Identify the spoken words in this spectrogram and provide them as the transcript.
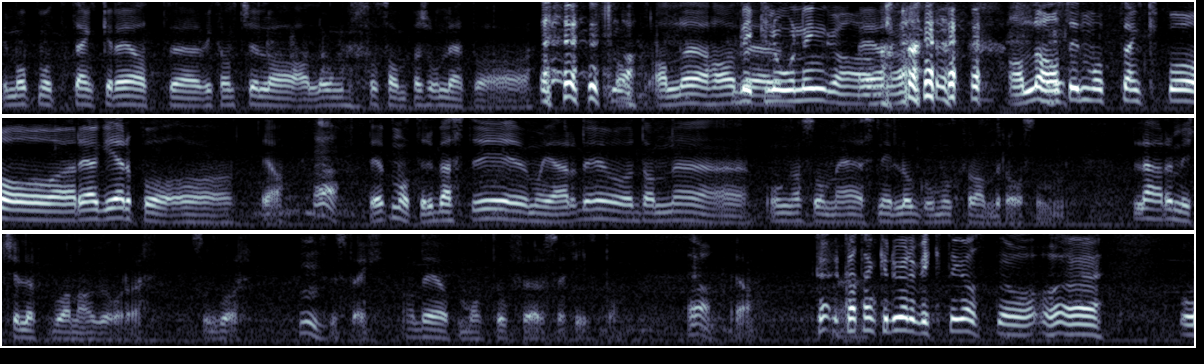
Vi må på en måte tenke det at eh, vi kan ikke la alle unger få samme personlighet. Og, sant? Alle har Bli kloninger. Ja. Alle har sin måte å tenke på og reagere på. Og, ja. Ja. Det er på en måte det beste vi må gjøre, det er å danne unger som er snille og gode mot hverandre, og som lærer mye i løpet av barnehageåret som går, Mm. syns jeg. Og det å på en måte oppføre seg fint. Ja. Ja. Hva, hva tenker du er det viktigste å, å, å,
